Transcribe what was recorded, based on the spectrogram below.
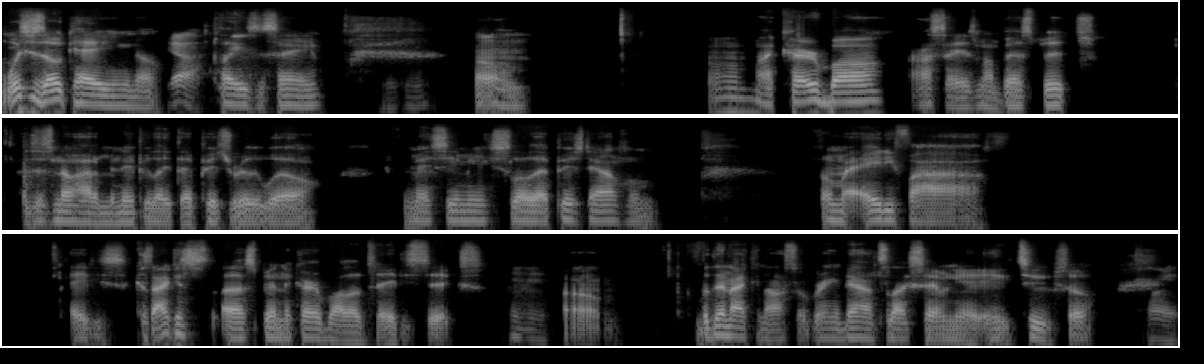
which is okay. You know, yeah, plays the same. Mm-hmm. Um, um, my curveball, I say, is my best pitch. I just know how to manipulate that pitch really well. You may see me slow that pitch down from from an 85, 80, because I can uh, spin the curveball up to 86. Mm-hmm. Um, but then I can also bring it down to like 78, 82. So Right.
